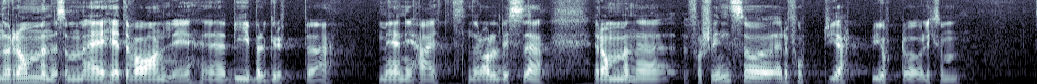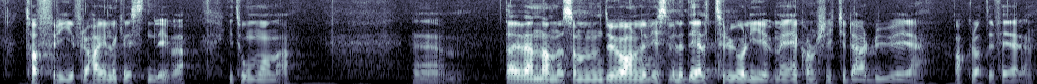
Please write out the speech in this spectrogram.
når rammene som jeg til vanlig, eh, bibelgruppe, menighet Når alle disse rammene forsvinner, så er det fort gjort å liksom ta fri fra hele kristenlivet i to måneder. Eh, de vennene som du vanligvis ville delt tro og liv med, er kanskje ikke der du er akkurat i ferien.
